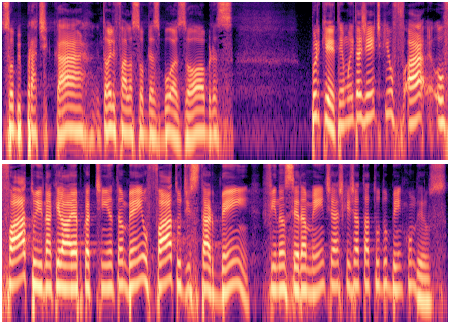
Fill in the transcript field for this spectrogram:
sobre praticar. Então, ele fala sobre as boas obras. Por quê? Tem muita gente que o, a, o fato, e naquela época tinha também, o fato de estar bem financeiramente, acha que já está tudo bem com Deus.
